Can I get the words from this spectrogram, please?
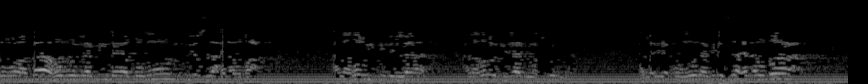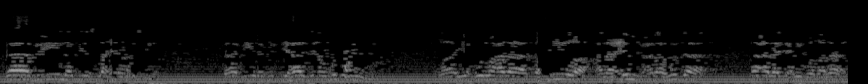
الغرباء هم الذين يقومون باصلاح الأوضاع. على ضوء دين الله على ضوء الكتاب والسنة. الذين يقومون بإصلاح الأوضاع بابين بإصلاح أنفسهم بابين بالجهاد أنفسهم. وأن يكونوا على بصيرة على علم على هدى لا على جهل وضلال.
